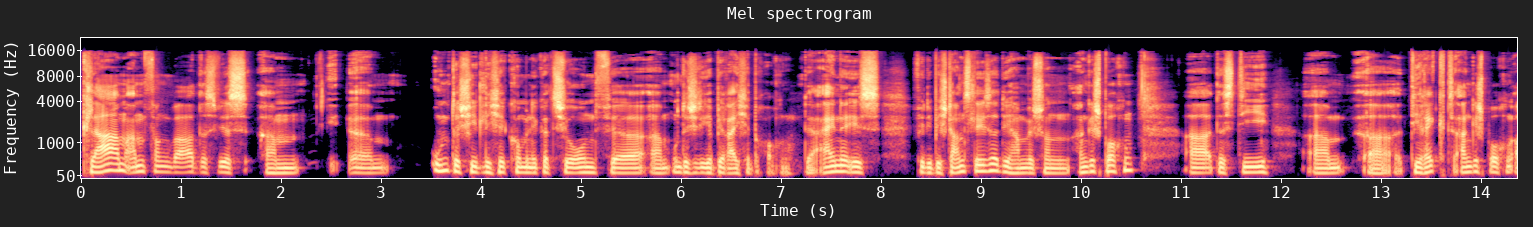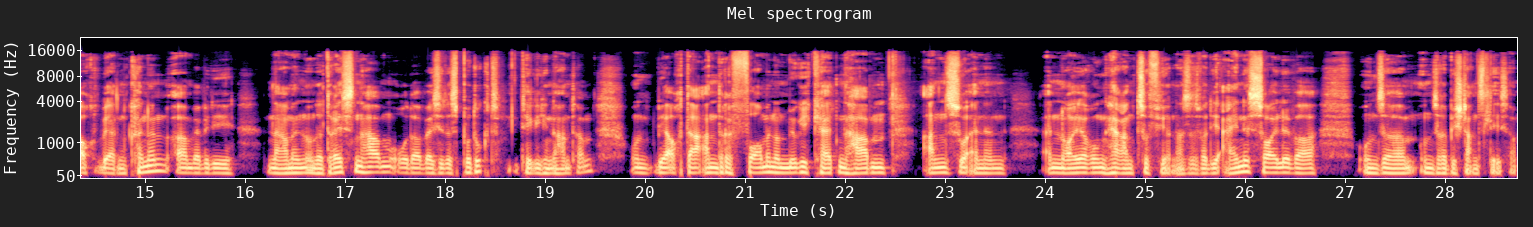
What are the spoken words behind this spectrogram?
klar am Anfang war, dass wir es ähm, ähm, unterschiedliche Kommunikation für ähm, unterschiedliche Bereiche brauchen. Der eine ist für die Bestandsleser, die haben wir schon angesprochen, äh, dass die ähm, äh, direkt angesprochen auch werden können, äh, weil wir die Namen und Adressen haben oder weil sie das Produkt täglich in der Hand haben und wir auch da andere Formen und Möglichkeiten haben, an so einen Erneuerung heranzuführen. Also es war die eine Säule war unser unsere Bestandsleser.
